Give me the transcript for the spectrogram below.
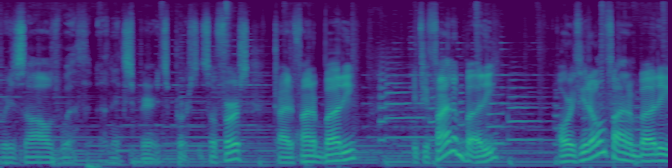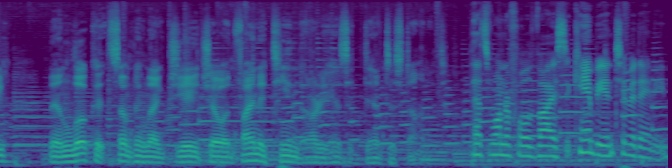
resolved with an experienced person. So, first, try to find a buddy. If you find a buddy, or if you don't find a buddy, then look at something like GHO and find a team that already has a dentist on it. That's wonderful advice. It can be intimidating.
